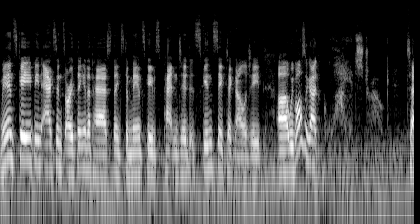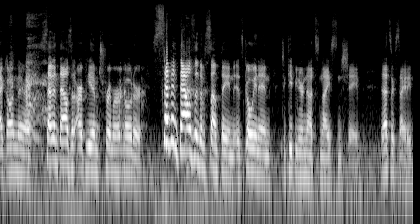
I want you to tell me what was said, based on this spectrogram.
Manscaping accents are a thing of the past thanks to Manscaped's patented skin-safe technology. Uh, we've also got quiet stroke tech on there. 7,000 RPM trimmer motor. 7,000 of something is going in to keeping your nuts nice and shaved. That's exciting.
